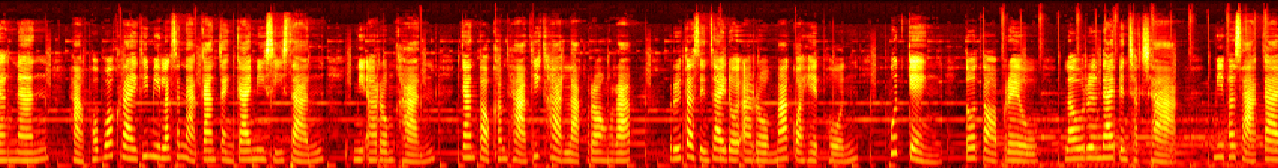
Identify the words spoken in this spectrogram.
ดังนั้น หากพบว่าใครที่มีลักษณะการแต่งกายมีสีสัน มีอารมณ์ขัน การตอบคำถามที่ขาดหลักรองรับ หรือตัดสินใจโดยอารมณ์มากกว่าเหตุผล พูดเก่ง โต้ตอบเร็ว เล่าเรื่องได้เป็นฉากๆ มีภาษากาย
